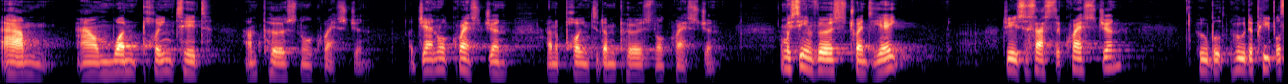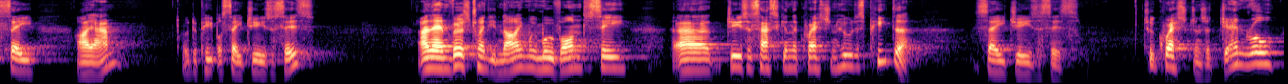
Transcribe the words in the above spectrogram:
um, and one pointed and personal question. A general question a pointed and personal question. And we see in verse 28, Jesus asks the question Who, who do people say I am? Who do people say Jesus is? And then, verse 29, we move on to see uh, Jesus asking the question Who does Peter say Jesus is? Two questions a general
